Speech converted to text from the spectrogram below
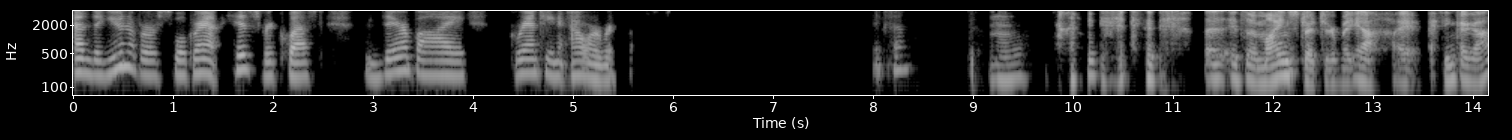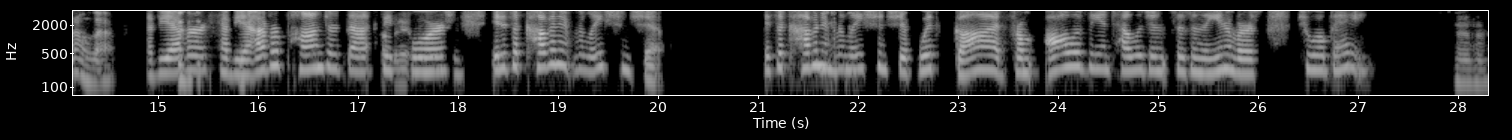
and the universe will grant his request, thereby granting our request. Make sense? Mhm. Uh, it's a mind stretcher, but yeah, I, I think I got all that. Have you ever have you ever pondered that Covenant before? It is a covenant relationship. It's a covenant relationship with God from all of the intelligences in the universe to obey. Mhm.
